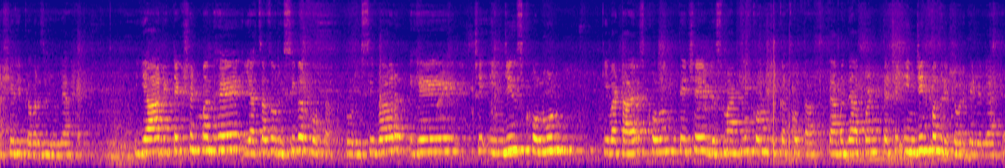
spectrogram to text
असे रिकवर झालेले आहेत या डिटेक्शनमध्ये याचा जो रिसिव्हर होता तो रिसिव्हर हे जे इंजिन्स खोलून किंवा टायर्स खोलून त्याचे डिस्मॅन्टलिंग करून विकत होता त्यामध्ये आपण त्याचे इंजिन पण रिकवर केलेले आहे.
